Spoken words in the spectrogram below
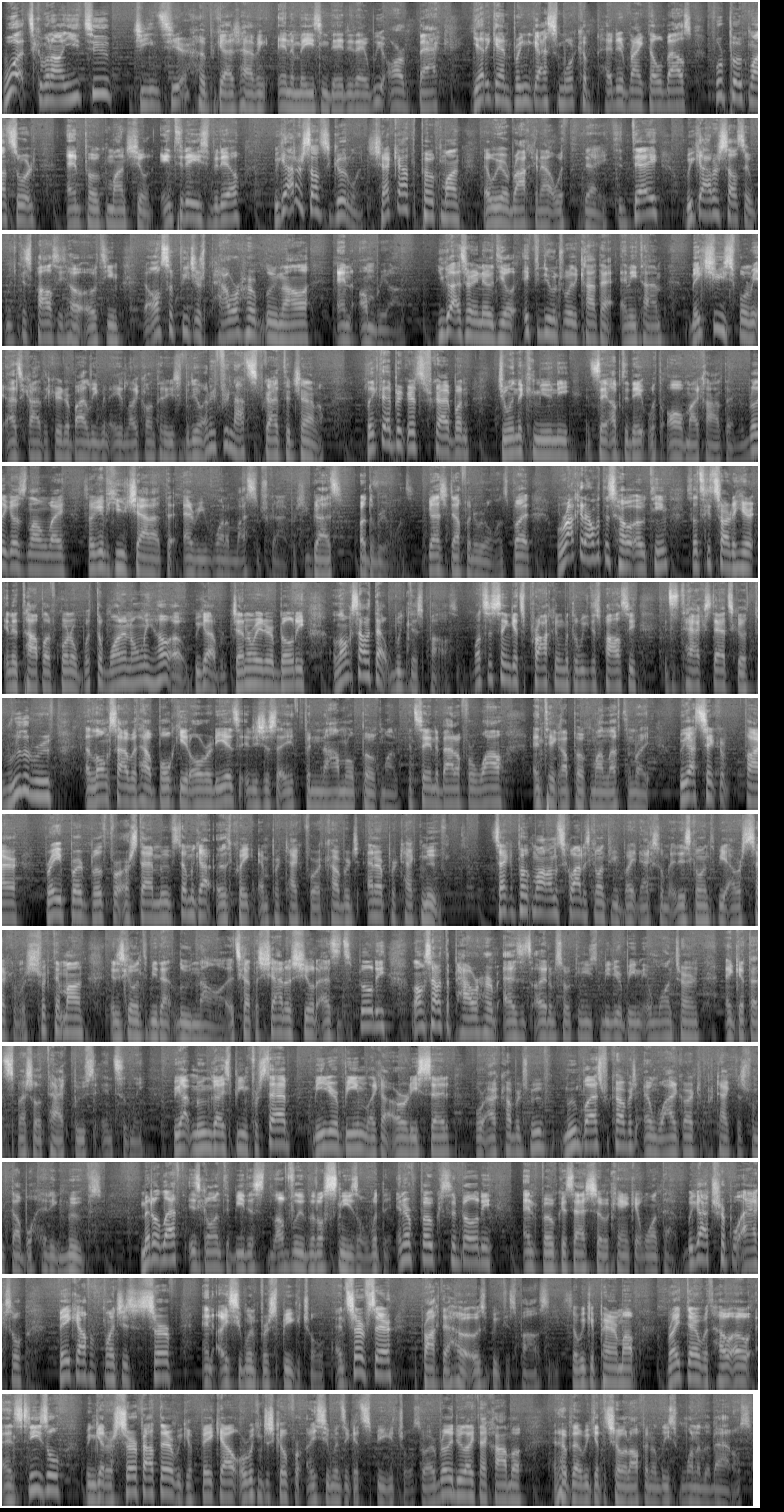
What's going on YouTube? Jeans here. Hope you guys are having an amazing day today. We are back yet again bringing you guys some more competitive ranked double battles for Pokemon Sword and Pokemon Shield. In today's video, we got ourselves a good one. Check out the Pokemon that we are rocking out with today. Today, we got ourselves a Weakness Policy Ho-Oh team that also features Power Herb Lunala and Umbreon. You guys already know the deal. If you do enjoy the content anytime, make sure you support me as a content creator by leaving a like on today's video. And if you're not subscribed to the channel, click that big red subscribe button, join the community, and stay up to date with all my content. It really goes a long way. So I give a huge shout out to every one of my subscribers. You guys are the real ones. You guys are definitely the real ones. But we're rocking out with this Ho-Oh team. So let's get started here in the top left corner with the one and only Ho-Oh. We got Regenerator ability alongside with that weakness policy. Once this thing gets procking with the weakness policy, its attack stats go through the roof. Alongside with how bulky it already is, it is just a phenomenal Pokemon. It can stay in the battle for a while and take out Pokemon left and right. We got Sacred Fire, Brave Bird, both for our stab moves. Then we got Earthquake and Protect for our coverage and our Protect move. Second Pokemon on the squad is going to be right next to him. It is going to be our second Restricted Mon. It is going to be that Lunala. It's got the Shadow Shield as its ability, alongside with the Power Herb as its item, so it can use Meteor Beam in one turn and get that special attack boost instantly. We got Moongeist Beam for stab, Meteor Beam, like I already said, for our coverage move, Moonblast for coverage, and Wide Guard to protect us from double hitting moves. Middle left is going to be this lovely little Sneasel with the inner focus ability and Focus Sash so it can't get one tap. We got triple axel, fake out for flinches, surf, and icy wind for speed control. And surf's there to proc that Ho-Oh's weakness policy. So we can pair them up right there with Ho-Oh and Sneasel. We can get our surf out there, we can fake out, or we can just go for icy winds and get speed control. So I really do like that combo and hope that we get to show it off in at least one of the battles.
